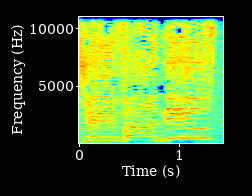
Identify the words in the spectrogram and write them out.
Ativa News.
